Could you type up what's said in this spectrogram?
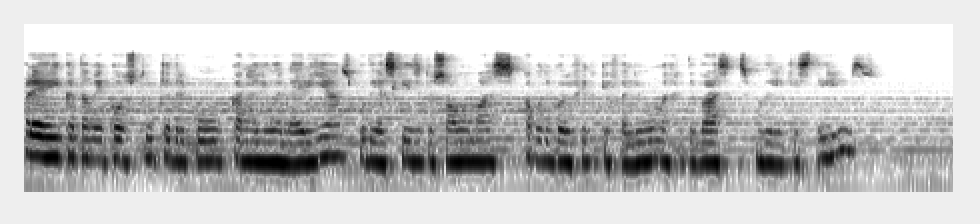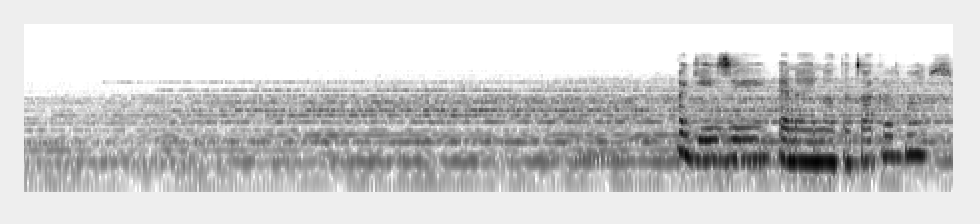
ρέει κατά μήκος του κεντρικού καναλιού ενέργειας που διασχίζει το σώμα μας από την κορυφή του κεφαλιού μέχρι τη βάση της σπονδυλικής στήλης, Αγγίζει ένα-ένα τα τσάκρας μας,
